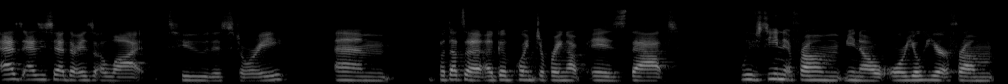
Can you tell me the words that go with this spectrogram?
As as you said, there is a lot to this story. Um, but that's a, a good point to bring up is that we've seen it from you know or you'll hear it from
